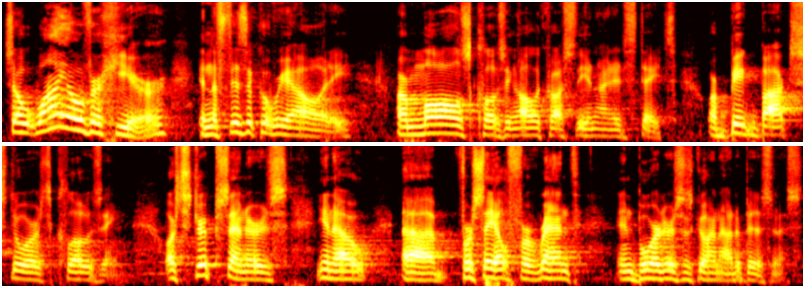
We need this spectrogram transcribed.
So, why over here in the physical reality are malls closing all across the United States, or big box stores closing, or strip centers, you know, uh, for sale for rent, and Borders has gone out of business?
